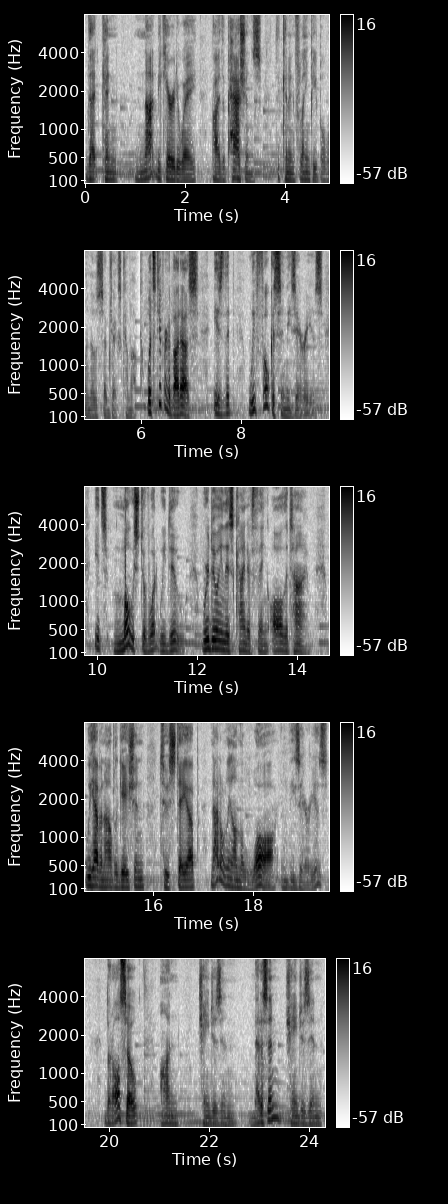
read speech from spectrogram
that can not be carried away by the passions that can inflame people when those subjects come up. What's different about us is that we focus in these areas. It's most of what we do. We're doing this kind of thing all the time. We have an obligation to stay up not only on the law in these areas, but also on changes in medicine, changes in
